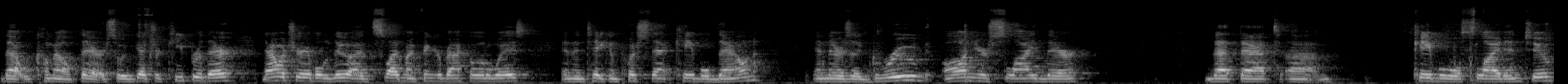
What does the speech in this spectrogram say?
that will come out there. So we've got your keeper there. Now what you're able to do, I'd slide my finger back a little ways and then take and push that cable down. And there's a groove on your slide there that that um, cable will slide into.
